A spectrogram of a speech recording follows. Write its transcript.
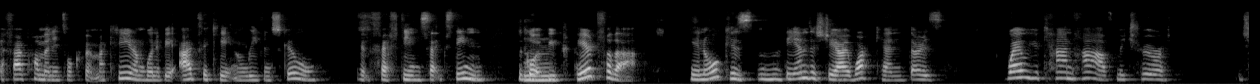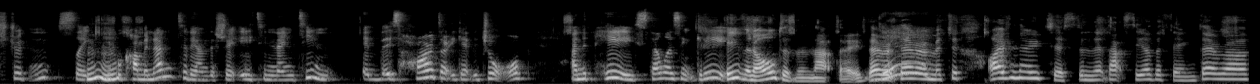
if I come in and talk about my career, I'm going to be advocating leaving school at 15, 16. We've got mm. to be mm-hmm. prepared for that, you know, because the industry I work in, there's, well, you can have mature students, like mm. people coming into the industry 18, 19, it's harder to get the job and the pay still isn't great. Even older than that, though, there yeah. are there are mature. I've noticed, and that that's the other thing. There are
